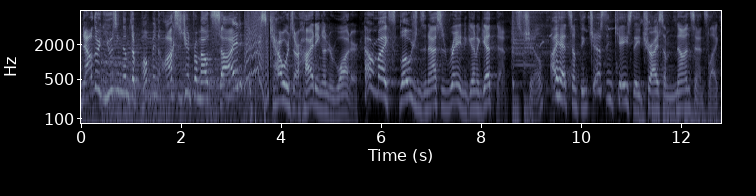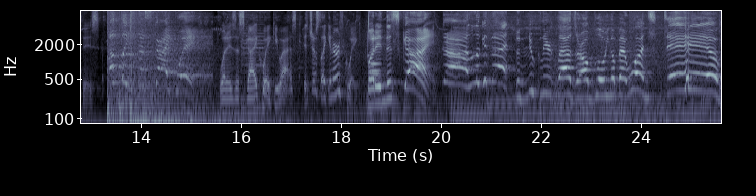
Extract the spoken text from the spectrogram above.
Now they're using them to pump in oxygen from outside? If these cowards are hiding underwater, how are my explosions and acid rain gonna get them? It's chill. I had something just in case they try some nonsense like this. Unleash the Skyquake! What is a skyquake, you ask? It's just like an earthquake, but in the sky! Ah, look at that! The nuclear clouds are all blowing up at once! Damn!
